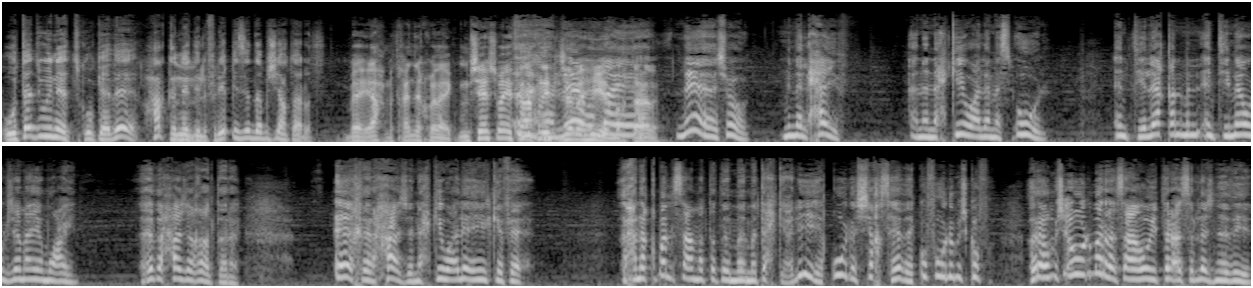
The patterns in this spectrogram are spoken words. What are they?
وتدويناتك وكذا حق النادي الافريقي زاد باش يعترض. باهي يا أحمد خلينا ناخذ رايك مشى شوية في عقلية الجماهير مختار. لا شو من الحيف أنا نحكيه على مسؤول انطلاقا من الانتماء لجمعيه معينه هذا حاجة غلطة آخر حاجة نحكيه عليها هي الكفاءه إحنا قبل ساعة ما, ما تحكي عليه يقول الشخص هذا كفو ولا مش كفو راهو مش أول مرة ساعة هو يترأس اللجنة هذه.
